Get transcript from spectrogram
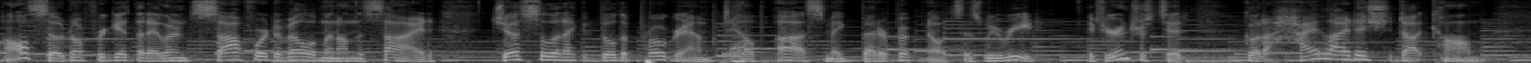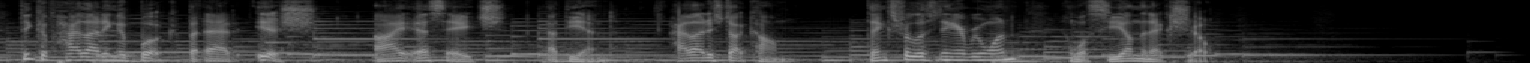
Also, don't forget that I learned software development on the side just so that I could build a program to help us make better book notes as we read. If you're interested, go to highlightish.com. Think of highlighting a book, but add ish, I S H, at the end. Highlightish.com. Thanks for listening, everyone, and we'll see you on the next show.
